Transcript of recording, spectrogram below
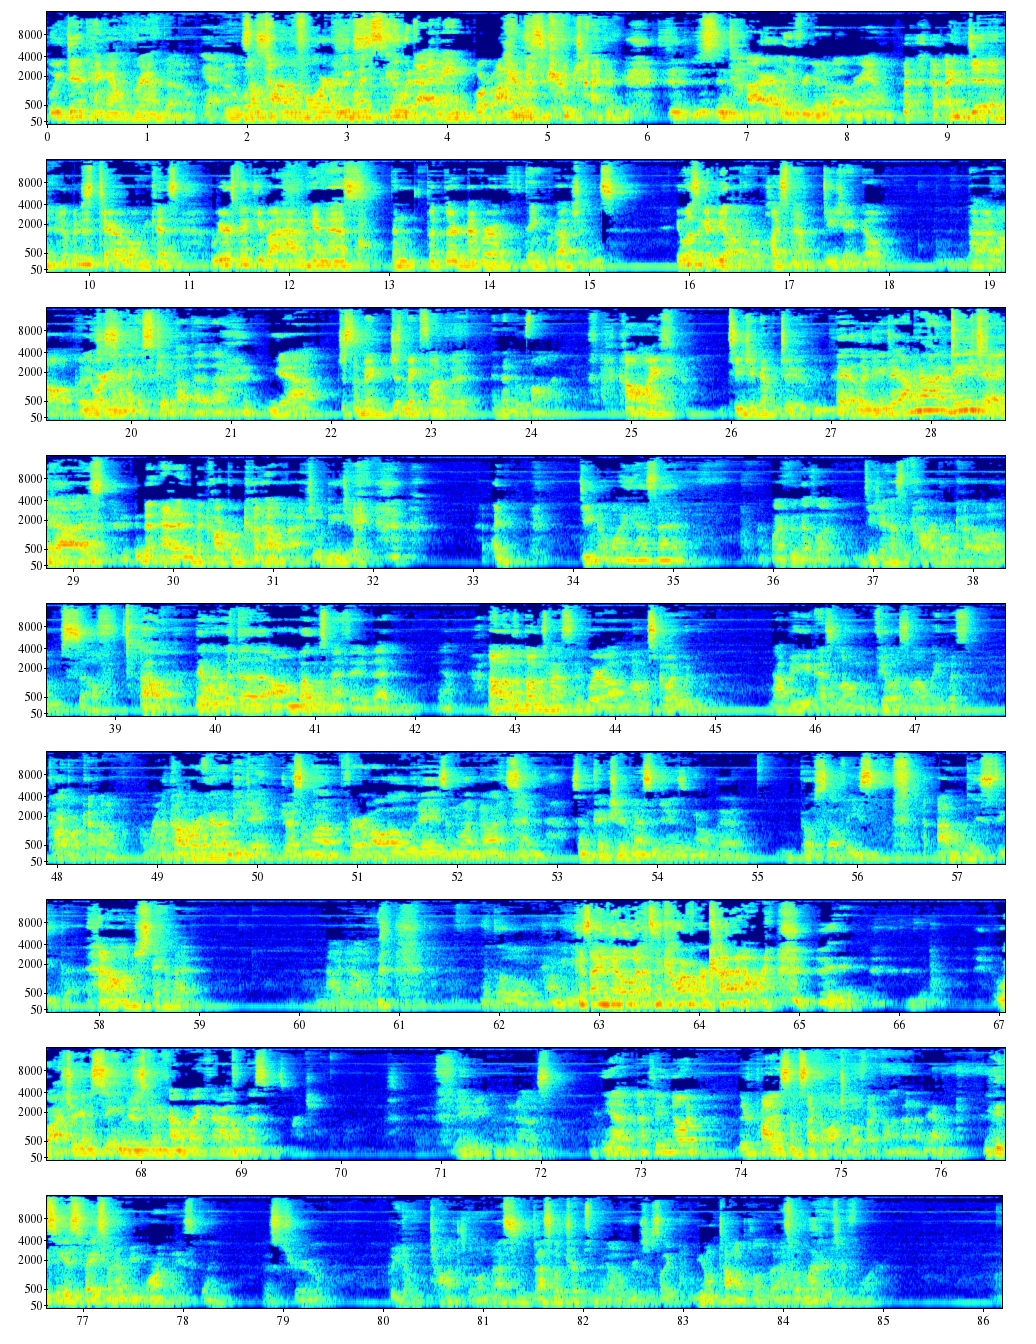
We did hang out with Graham though. Yeah. Who was Sometime before we went scuba diving. or I was scuba diving. You just entirely forget about Graham. I did, which is terrible because we were thinking about having him as the, the third member of Ding Productions. He wasn't going to be like a replacement of DJ Nope, not at all. But We were gonna make a skit about that though. yeah, just to make just make fun of it and then move on. Kind of like TJ number two, Hey, other DJ. I'm not DJ, guys. and then add in the cardboard cutout of actual DJ. I, do you know why he has that? Why? Who has what? DJ has the cardboard cutout of himself. Oh, they went with the um, Bogues method. That yeah. Oh, the bugs method where um, Mama Skoy would not be as lone, feel as lonely with cardboard cutout around. The cardboard cutout DJ. Dress him up for holidays and whatnot. Send send picture messages and all that. Post selfies. I don't really see that. I don't understand that. No, I don't. With the little. I mean, Because I know that's a cardboard cutout. watch. You're gonna see, and you're just gonna kind of like, ah, I don't miss him as much. Maybe. Who knows? Yeah, actually, you know what? There's probably some psychological effect on that. Yeah. You can see his face whenever you want, basically. That's true. But you don't talk to him. That's that's what trips me over. It's just like, you don't talk to him. That's what letters are for.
